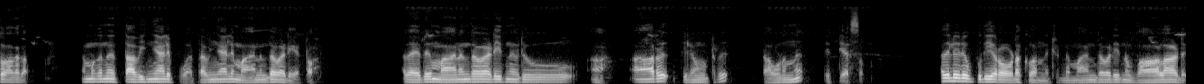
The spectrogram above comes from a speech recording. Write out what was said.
സ്വാഗതം. നമുക്കൊന്ന് തവിഞ്ഞാൽ പോവാം. തവിഞ്ഞാൽ മാനന്തവാടി കേട്ടോ. അതായത് മാനന്തവാടിയിൽ നിന്നൊരു ആ ആറ് കിലോമീറ്റർ ടൗണിൽ നിന്ന് വ്യത്യാസം. അതിലൊരു പുതിയ റോഡൊക്കെ വന്നിട്ടുണ്ട്. മാനന്തവാടിയിൽ നിന്ന് വാളാട്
